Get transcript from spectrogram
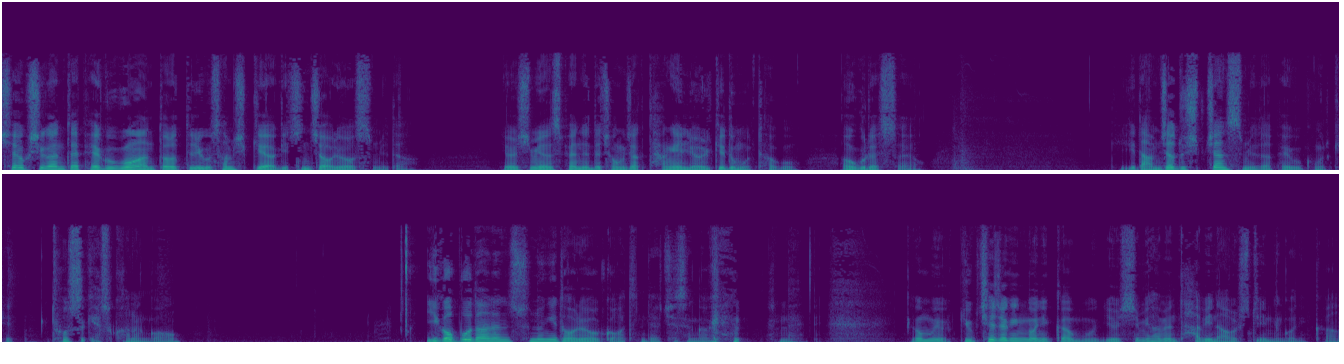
체육 시간 때 배구공 안 떨어뜨리고 30개 하기 진짜 어려웠습니다. 열심히 연습했는데 정작 당일 10개도 못하고 억울했어요. 이게 남자도 쉽지 않습니다. 배구공 이렇게 토스 계속 하는 거. 이것보다는 수능이 더 어려울 것 같은데요. 제 생각엔. 네. 이건 뭐 육체적인 거니까 뭐 열심히 하면 답이 나올 수도 있는 거니까.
